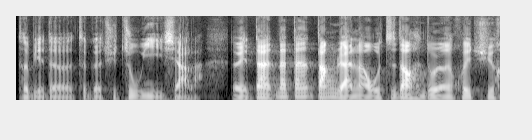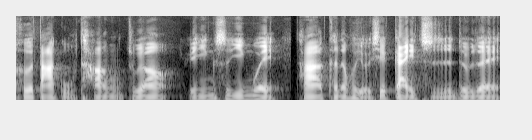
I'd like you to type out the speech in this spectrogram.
特别的这个去注意一下啦。对，但那当当然了，我知道很多人会去喝大骨汤，主要原因是因为它可能会有一些钙质，对不对？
